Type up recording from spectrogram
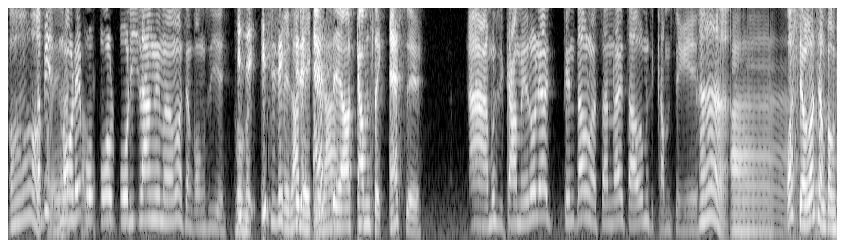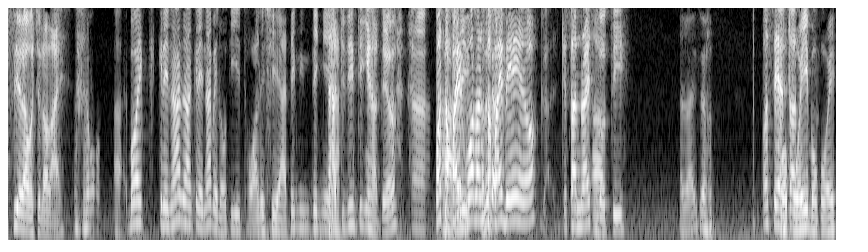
哦，特别我你玻玻玻璃冷嘅嘛，我上公司嘅。一时一时即系 S 啊，金色 S。啊，唔是揿嘅咯，你电到啦，神来到，唔是揿食嘅。啊啊！我上嗰上公司啦，我接落嚟。啊，冇，佢哋那佢哋那边落地拖你车啊，叮叮叮嘅。啊，叮叮叮下对。啊，我特摆我谂特摆咩咯？sunrise 落地。sunrise。 我细汉冇赔冇赔。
